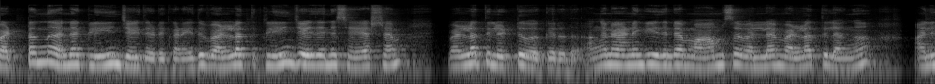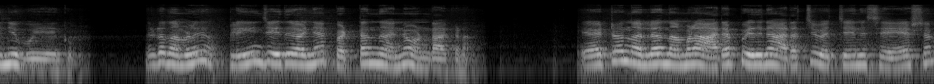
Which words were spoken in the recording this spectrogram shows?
പെട്ടെന്ന് തന്നെ ക്ലീൻ ചെയ്തെടുക്കണം. ഇത് വെള്ളത്തിൽ ക്ലീൻ ചെയ്തതിന് ശേഷം വെള്ളത്തിലിട്ട് വെക്കരുത്. അങ്ങനെയാണെങ്കിൽ ഇതിന്റെ മാംസമെല്ലാം വെള്ളത്തിലങ്ങ് അലിഞ്ഞു പോയേക്കും. എന്നിട്ട് നമ്മൾ ക്ലീൻ ചെയ്ത് കഴിഞ്ഞാൽ പെട്ടെന്ന് തന്നെ ഉണ്ടാക്കണം. ഏറ്റവും നല്ലത് നമ്മൾ അരപ്പ് ഇതിനെ അരച്ച് വെച്ചതിന് ശേഷം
